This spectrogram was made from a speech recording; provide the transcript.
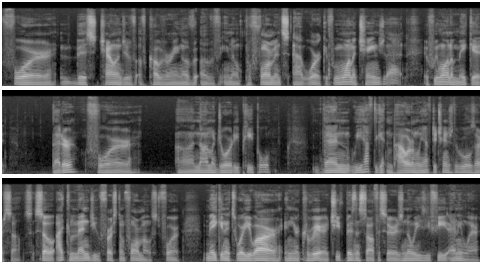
for this challenge of, of covering of, of you know performance at work, if we want to change that, if we want to make it better for uh, non-majority people, then we have to get in power and we have to change the rules ourselves. So I commend you first and foremost for making it to where you are in your career. Chief business officer is no easy feat anywhere.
